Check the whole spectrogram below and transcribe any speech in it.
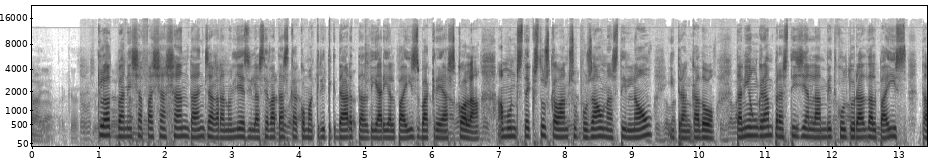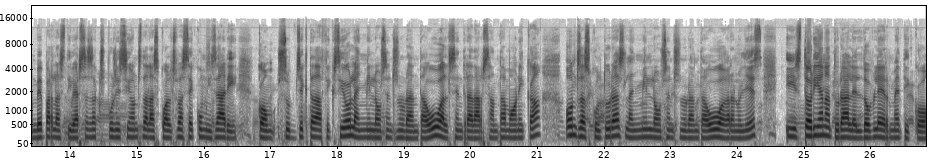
nada. Clot va néixer fa 60 anys a Granollers i la seva tasca com a crític d'art del diari El País va crear escola, amb uns textos que van suposar un estil nou i trencador. Tenia un gran prestigi en l'àmbit cultural del país, també per les diverses exposicions de les quals va ser comissari, com Subjecte de ficció l'any 1991 al Centre d'Art Santa Mònica, 11 escultures l'any 1991 a Granollers i Història Natural, el doble hermético,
